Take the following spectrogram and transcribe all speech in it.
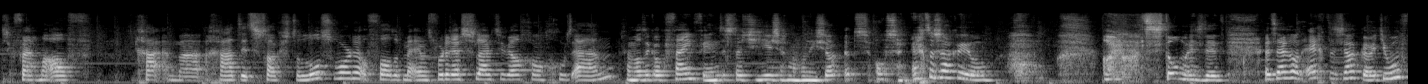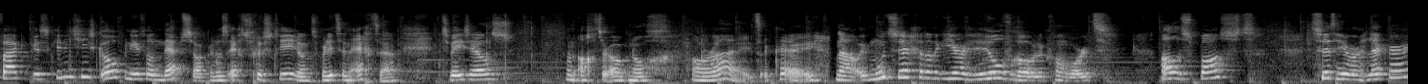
Dus ik vraag me af, gaat dit straks te los worden of valt het mee? Want voor de rest sluit hij wel gewoon goed aan. En wat ik ook fijn vind is dat je hier zeg maar van die zak... Het, oh, het zijn echte zakken joh. Oh, wat stom is dit. Het zijn gewoon echte zakken. Weet je hoe vaak ik een skinny jeans koop en die heeft dan nepzakken. Dat is echt frustrerend. Maar dit zijn echte. Twee zelfs. En achter ook nog. Alright, oké. Nou, ik moet zeggen dat ik hier heel vrolijk van word. Alles past. Het zit heel erg lekker.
